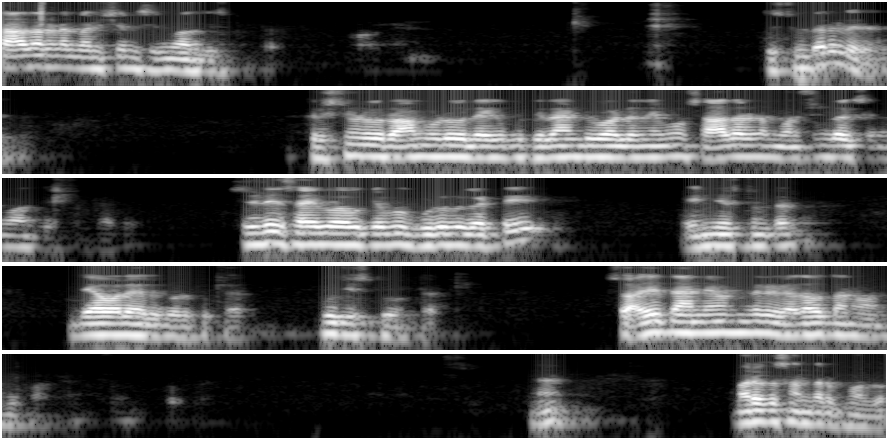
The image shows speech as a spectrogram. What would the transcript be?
సాధారణ మనిషిని సినిమాలు తీసుకుంటారు తీసుకుంటారా లేదా? కృష్ణుడు రాముడు లేకపోతే ఇలాంటి వాళ్ళనేమో సాధారణ మనుషుల్లాగా సినిమాలు తీసుకుంటారు షిరిడి సాయిబాబుకి ఏమో గుడులు కట్టి ఏం చేస్తుంటారు? దేవాలయాలు కొడుతుంటారు పూజిస్తూ ఉంటారు. సో అదే దాన్ని ఏమంటుంది వెదవుతాను అని మరొక సందర్భంలో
